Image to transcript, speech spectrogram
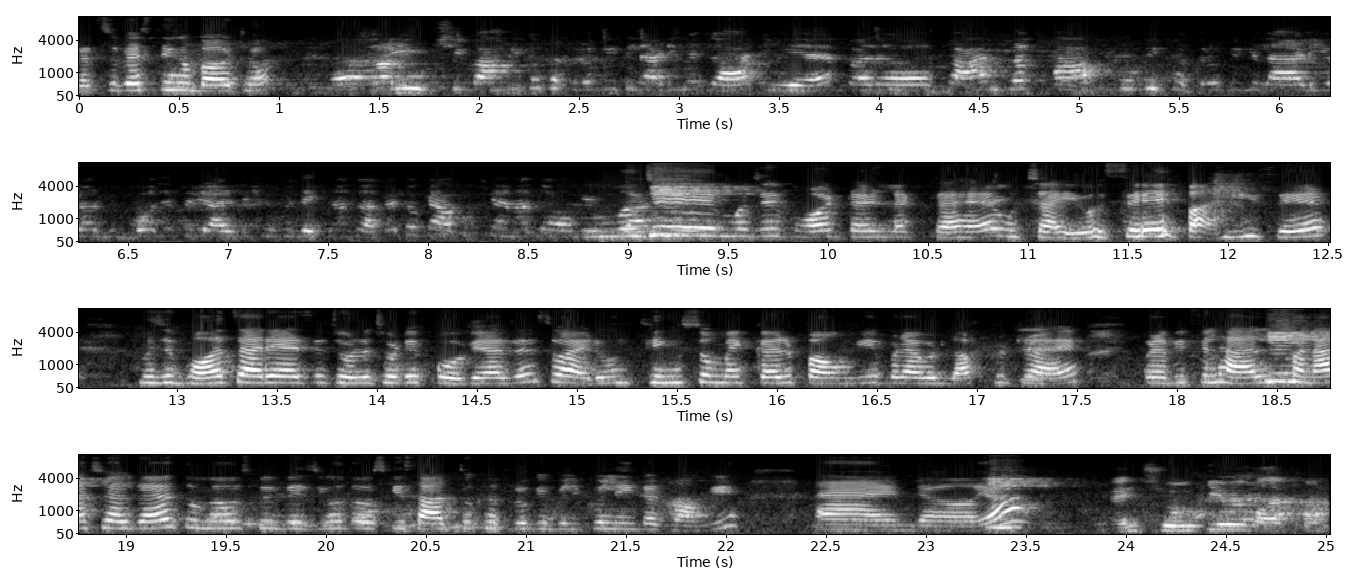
that's the best thing about her. अभी शिवांगी तो खतरों के खिलाड़ी में जा रही है पर फैंस लोग आपको भी खतरों के खिलाड़ी और बिग बॉस जैसे रियलिटी शो में देखना चाहते हैं तो क्या कुछ कहना चाहोगे मुझे मुझे बहुत डर लगता है ऊंचाइयों से पानी से। मुझे बहुत सारे ऐसे छोटे छोटे फोबियाज हैं सो आई डोंट थिंक सो मैं कर पाऊँगी but I would love to try पर अभी फ़िलहाल मना चल रहा है तो मैं उसमें बिज़ी हूँ तो उसके साथ तो खतरों के बिल्कुल नहीं कर पाऊँगी। एंड या एंड शो की मैं बात करूँ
